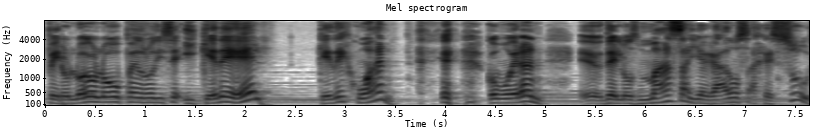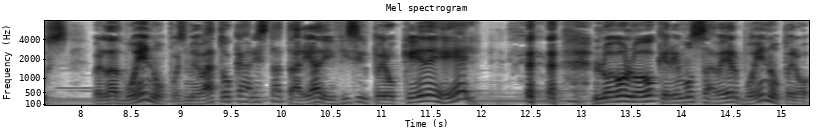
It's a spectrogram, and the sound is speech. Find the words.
Pero luego, luego Pedro dice, ¿y qué de él? ¿Qué de Juan? como eran eh, de los más allegados a Jesús, ¿verdad? Bueno, pues me va a tocar esta tarea difícil, pero ¿qué de él? luego, luego queremos saber, bueno, pero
